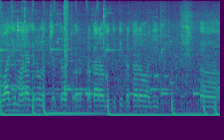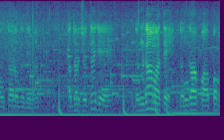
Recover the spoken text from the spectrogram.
ಶಿವಾಜಿ ಮಹಾರಾಜರು ನಕ್ಷತ್ರ ಪ್ರಕಾರವಾಗಿ, ತಿಥಿ ಪ್ರಕಾರವಾಗಿ ಅವತಾರದ ದಿನ. ಅದರ ಜೊತೆಗೆ ಗಂಗಾ ಮಾತೆ, ಗಂಗಾ ಪಾಪಂ,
